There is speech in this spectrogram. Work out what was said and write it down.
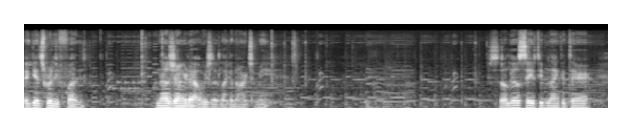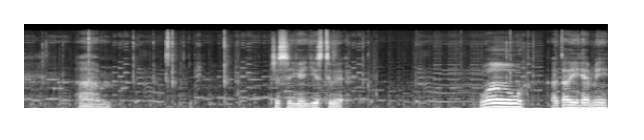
It gets really fun. When I was younger, that always looked like an art to me. So, a little safety blanket there. Um, just so you get used to it. Whoa! I thought he hit me.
